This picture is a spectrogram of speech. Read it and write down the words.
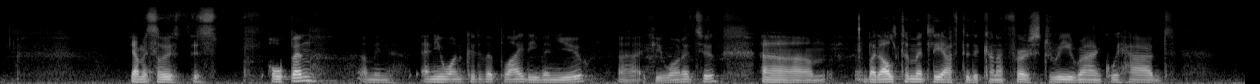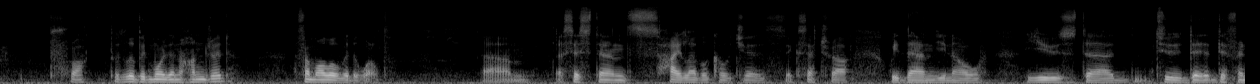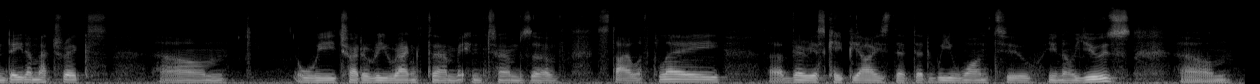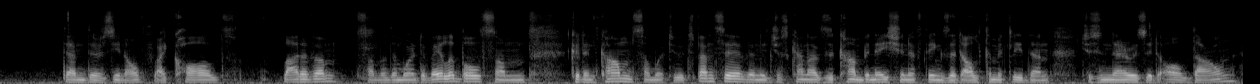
Yeah, I mean, so it's, it's open. I mean, anyone could have applied, even you, uh, if you wanted to. Um, but ultimately, after the kind of first re-rank, we had a little bit more than 100 from all over the world. Um, assistants, high-level coaches, etc. We then, you know, used uh, two the different data metrics. Um, we try to re-rank them in terms of style of play, uh, various KPIs that, that we want to you know use. Um, then there's you know I called a lot of them. Some of them weren't available. Some couldn't come. Some were too expensive, and it just kind of is a combination of things that ultimately then just narrows it all down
